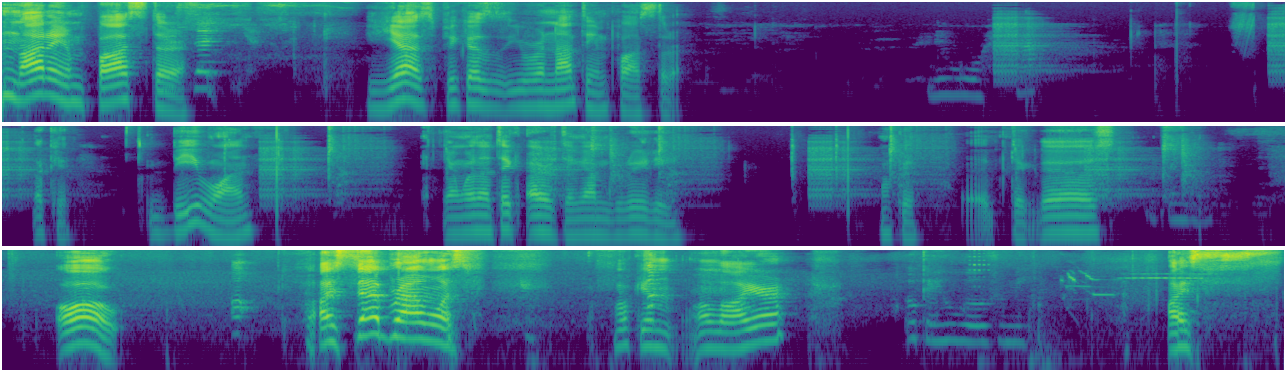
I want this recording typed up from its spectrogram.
I'm not an You imposter. said yes. Yes, because you were not the imposter. You have Okay. B1. I'm gonna take everything. I'm greedy. Okay. Uh, take this. Oh. Oh. I said Brown was fucking a liar. Okay, who voted for me? I, s-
